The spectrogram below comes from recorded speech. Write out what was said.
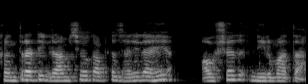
कंत्राटी ग्रामसेवक आपला झालेला आहे औषध निर्माता.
